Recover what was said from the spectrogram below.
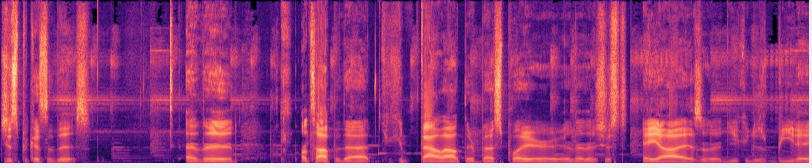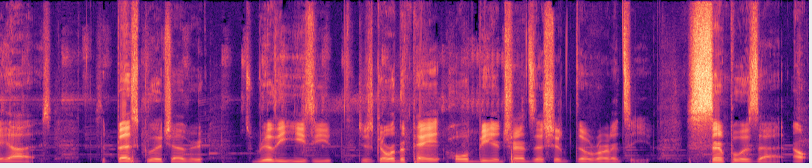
just because of this. And then on top of that, you can foul out their best player, and then it's just AIs, and then you can just beat AIs. It's the best glitch ever. It's really easy. Just go in the paint, hold B in transition, they'll run into you. Simple as that. Now,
